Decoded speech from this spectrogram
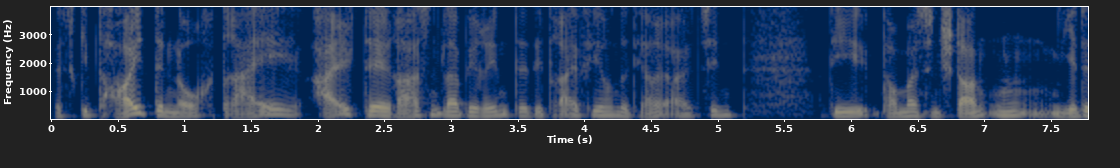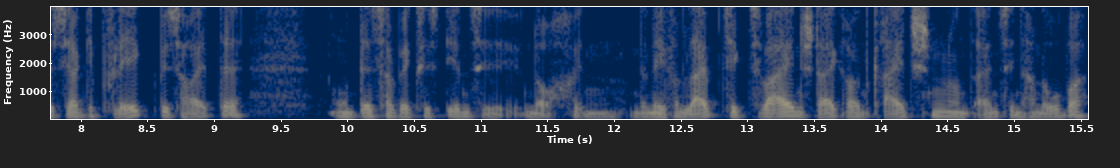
Es gibt heute noch drei alte Rasenlabyrinthe, die 300, 400 Jahre alt sind, die damals entstanden, jedes Jahr gepflegt bis heute. Und deshalb existieren sie noch in, in der Nähe von Leipzig zwei, in Steigrau und Greitschen und eins in Hannover.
